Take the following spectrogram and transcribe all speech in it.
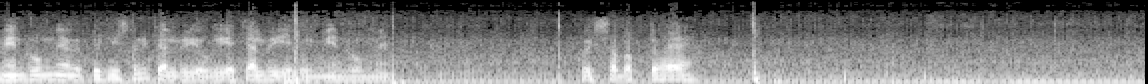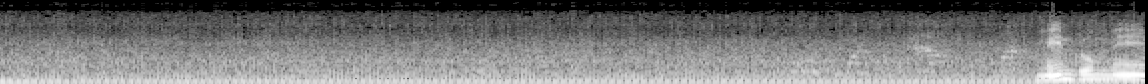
مین روم میں اگر کوئی چیز تو نہیں چل رہی ہوگی، یا چل رہی ہے کوئی مین روم میں۔ کوئی سبق تو ہے۔ مین روم میں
